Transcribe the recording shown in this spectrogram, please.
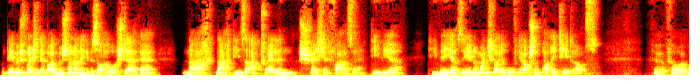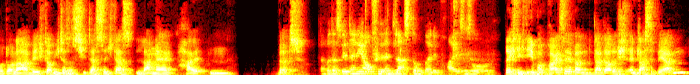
Und dementsprechend erwarten wir schon eine gewisse Euro-Stärke nach, nach dieser aktuellen Schwächephase, die wir, die wir ja sehen. Und manche Leute rufen ja auch schon Parität aus für, für Euro-Dollar. Aber ich glaube nicht, dass, es, dass sich das lange halten wird. Aber das wird dann ja auch für Entlastung bei den Preisen so. Richtig, die Importpreise werden da dadurch entlastet werden.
